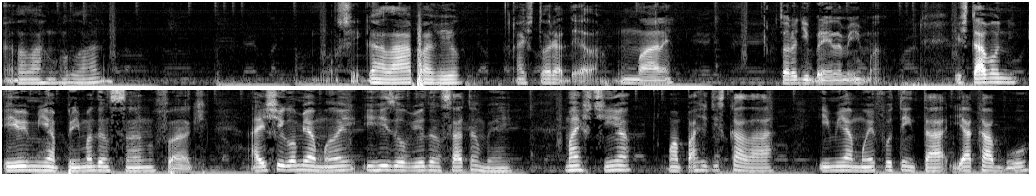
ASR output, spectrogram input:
Ela largou lá, né? Vou chegar lá pra ver a história dela. Vamos lá, né? História de Brenda, minha irmã. Estavam eu e minha prima dançando funk. Aí chegou minha mãe e resolveu dançar também. Mas tinha uma parte de escalar e minha mãe foi tentar e acabou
